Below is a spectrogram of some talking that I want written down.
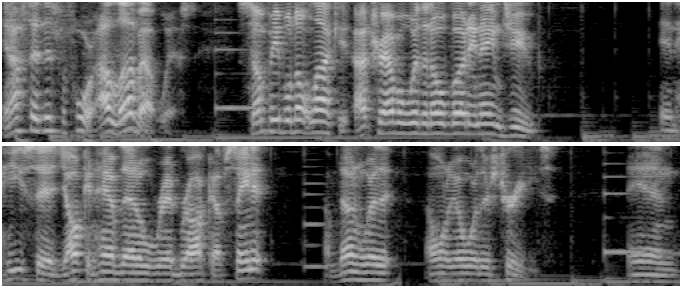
And I've said this before I love out west. Some people don't like it. I travel with an old buddy named Jube. And he said, Y'all can have that old red rock. I've seen it. I'm done with it. I want to go where there's trees. And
